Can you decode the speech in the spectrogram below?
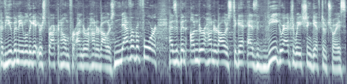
have you been able to get your Sprocket home for under $100. Never before has it been under $100 to get as the graduation gift of choice,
